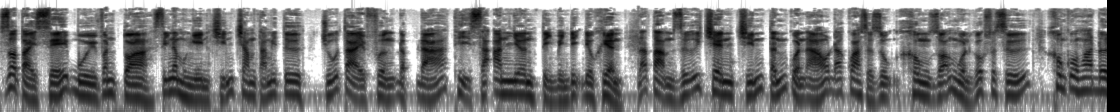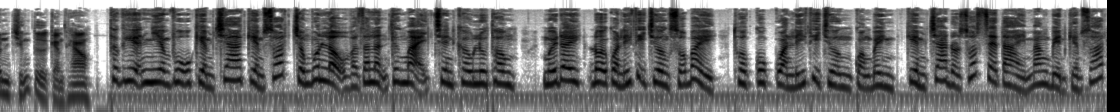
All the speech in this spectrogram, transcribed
do tài xế Bùi Văn Tòa sinh năm 1984 trú tại phường Đập Đá, thị xã An Nhơn, tỉnh Bình Định điều khiển đã tạm giữ trên 9 tấn quần áo đã qua sử dụng không rõ nguồn gốc xuất xứ, không có hóa đơn chứng từ kèm theo. Thực hiện nhiệm vụ kiểm tra kiểm soát chống buôn lậu và gian lận thương mại trên khâu lưu thông, Mới đây, đội quản lý thị trường số 7 thuộc Cục Quản lý Thị trường Quảng Bình kiểm tra đột xuất xe tải mang biển kiểm soát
